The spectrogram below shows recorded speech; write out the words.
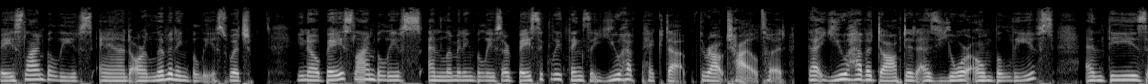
baseline beliefs and our limiting beliefs, which, you know, baseline beliefs and limiting beliefs are basically things that you have picked up throughout childhood that you have adopted as your own beliefs. And these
